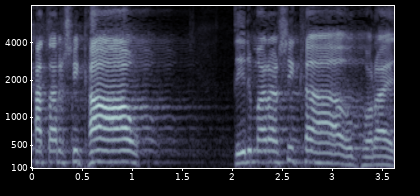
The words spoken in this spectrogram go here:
সাঁতার শিখাও, তীর মারা শিখাও, ঘোড়ায়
